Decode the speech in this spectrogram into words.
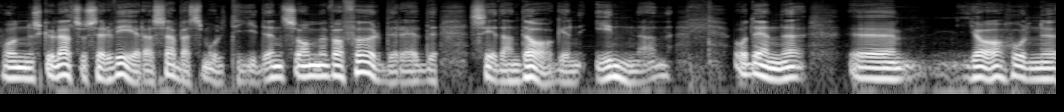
Hon skulle alltså servera sabbatsmåltiden som var förberedd sedan dagen innan. Och den, eh, ja, hon eh,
